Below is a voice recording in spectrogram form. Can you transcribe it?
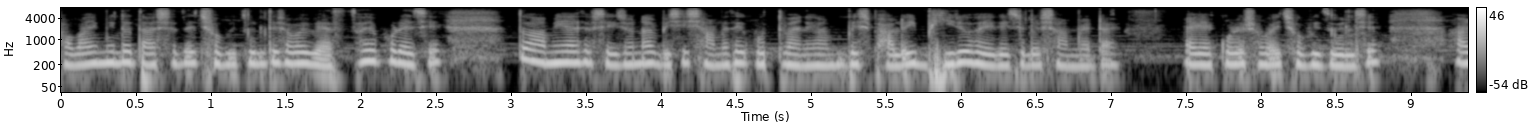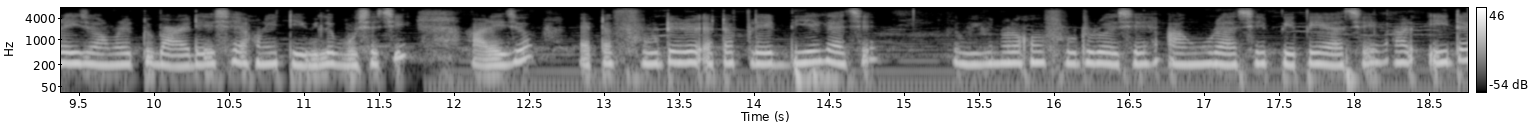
সবাই মিলে তার সাথে ছবি তুলতে সবাই ব্যস্ত হয়ে পড়েছে। তো আমি আর সেই জন্য আর বেশি সামনে থেকে করতে পারিনি, কারণ বেশ ভালোই ভিড়ও হয়ে গেছিল সামনেটায়। এক এক করে সবাই ছবি তুলছে। আর এই যে আমরা একটু বাইরে এসে এখন এই টেবিলে বসেছি। আর এই যে একটা ফ্রুটের একটা প্লেট দিয়ে গেছে। বিভিন্ন রকম ফ্রুট রয়েছে, আঙুর আছে, পেঁপে আছে, আর এইটা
